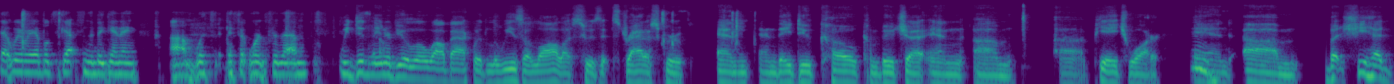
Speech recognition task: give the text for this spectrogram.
that we were able to get from the beginning, um, with if it weren't for them. We did so. an interview a little while back with Louisa Lawless, who's at Stratus Group, and and they do co kombucha and um, uh, pH water, mm. and um, but she had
